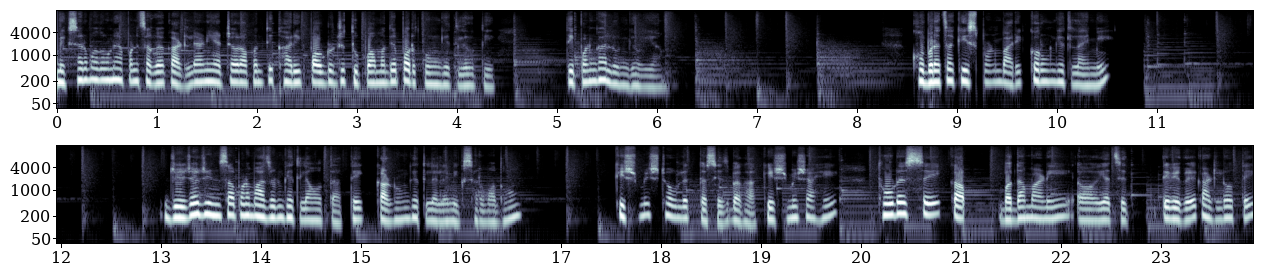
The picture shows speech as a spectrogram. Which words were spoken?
मिक्सरमधून आपण सगळं काढलं आणि याच्यावर आपण ती खारीक पावडर जी तुपामध्ये परतून घेतली होती ती पण घालून घेऊया. खोबऱ्याचा किस पण बारीक करून घेतलाय मी. जे ज्या जीन्स आपण भाजून घेतल्या होत्या ते काढून घेतलेले मिक्सरमधून. किशमिश ठेवलेत तसेच बघा किशमिश आहे थोडेसे काप बदाम आणि याचे ते वेगळे काढले होते.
